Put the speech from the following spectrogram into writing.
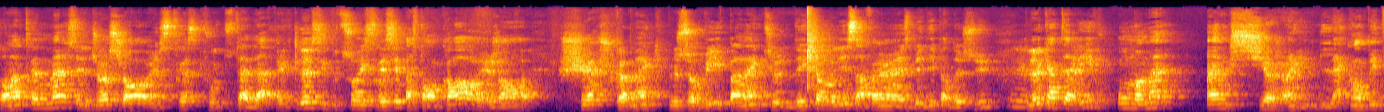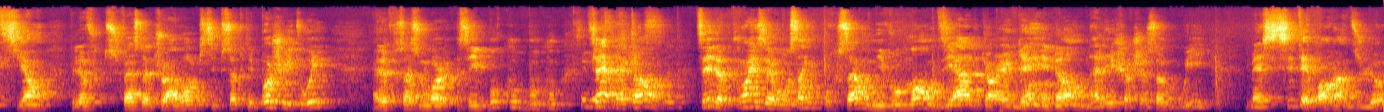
Ton entraînement, c'est juste genre un stress qu'il faut que tu t'adaptes. Fait que là, c'est que tu sois stressé parce que ton corps est genre cherche comment il peut survivre pendant que tu le décollisses à faire un SBD par-dessus. Puis là, quand tu arrives au moment anxiogène, la compétition, puis là, faut que tu fasses le travel, puis ci, puis ça, puis t'es pas chez toi, mais là, faut que tu fasses une world. C'est beaucoup, beaucoup. Tiens, stress, mettons, tu sais, le 0.05% au niveau mondial qui a un gain énorme d'aller chercher ça, oui. Mais si t'es pas rendu là,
